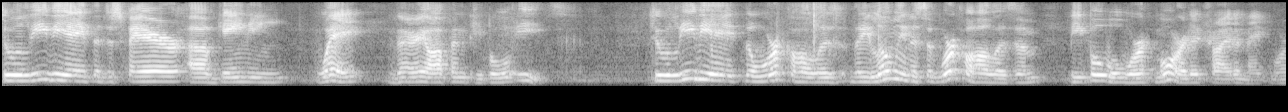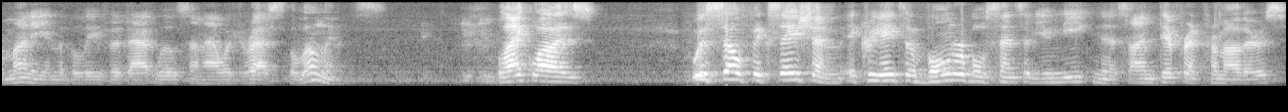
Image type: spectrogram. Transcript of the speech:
To alleviate the despair of gaining weight, very often people will eat to alleviate the workaholism, the loneliness of workaholism, people will work more to try to make more money in the belief that that will somehow address the loneliness. Likewise, with self fixation, it creates a vulnerable sense of uniqueness. I'm different from others.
